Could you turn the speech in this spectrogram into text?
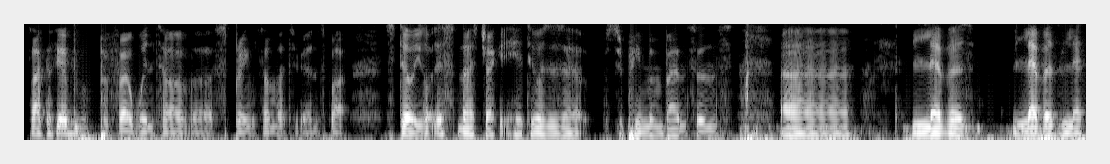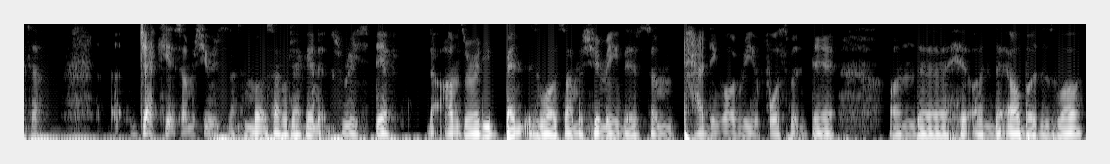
So I can see why people prefer winter over spring, summer to be honest. But still, you got this nice jacket here too. This is a Supreme and Vanson's uh, levers levers letter uh, jacket. So I'm assuming it's like a motorcycle jacket. It's really stiff. The arms already bent as well. So I'm assuming there's some padding or reinforcement there on the on the elbows as well.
